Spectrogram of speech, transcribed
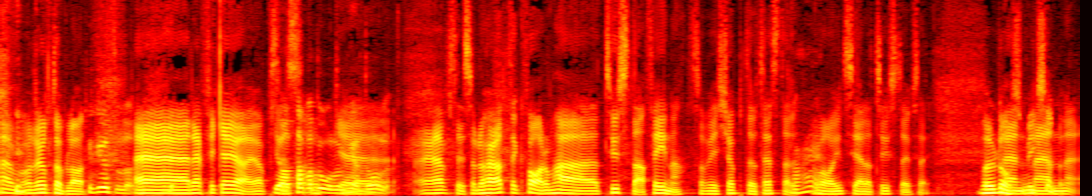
den? Rotorblad. Rotorblad. Eh, det fick jag göra, ja. Precis. Jag har tappat orden helt och eh, hållet. Ja, precis. Och då har jag inte kvar de här tysta, fina som vi köpte och testade. Nej. De var ju inte så jävla tysta i och för sig. Var det de som gick sönder?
